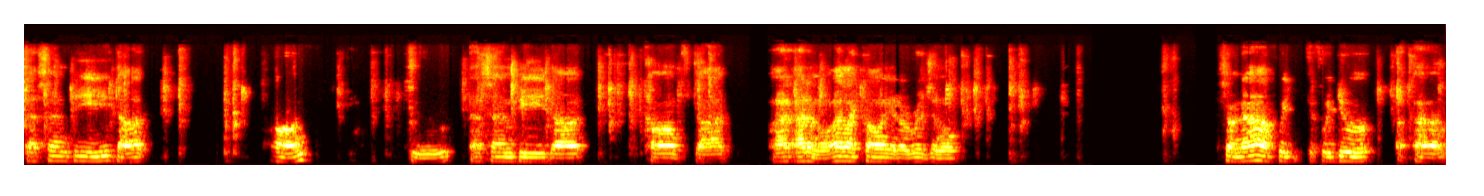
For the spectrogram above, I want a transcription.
smb.conf to smb.conf dot, I, I don't know, I like calling it original. So now if we, if we do uh,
